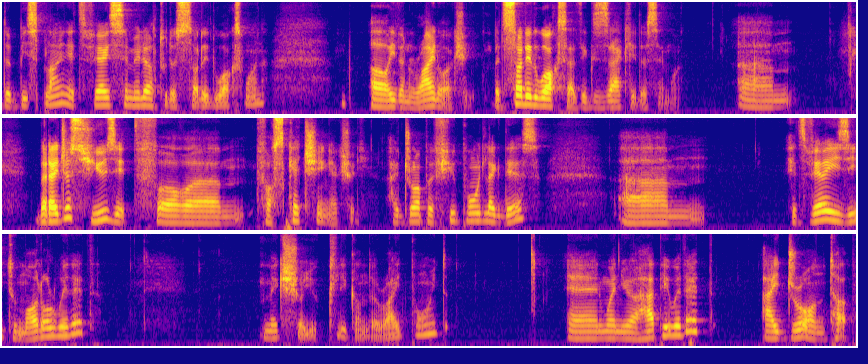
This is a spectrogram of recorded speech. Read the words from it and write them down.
the B-spline. It's very similar to the SolidWorks one or even Rhino actually. But SolidWorks has exactly the same one. Um, but I just use it for um, for sketching actually. I drop a few points like this. Um, it's very easy to model with it. Make sure you click on the right point. And when you're happy with it, I draw on top.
